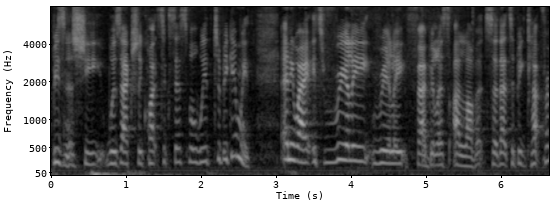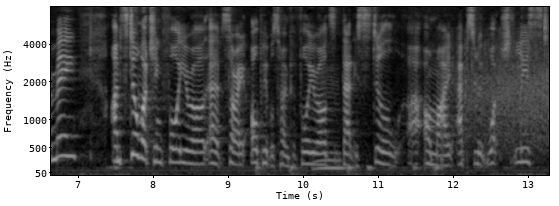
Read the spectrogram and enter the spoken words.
business she was actually quite successful with to begin with. Anyway, it's really, really fabulous. I love it. So that's a big clap from me. I'm still watching four year old, uh, sorry, Old People's Home for Four Year Olds. That is still uh, on my absolute watch list.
